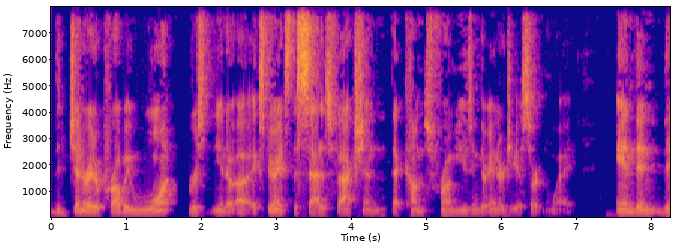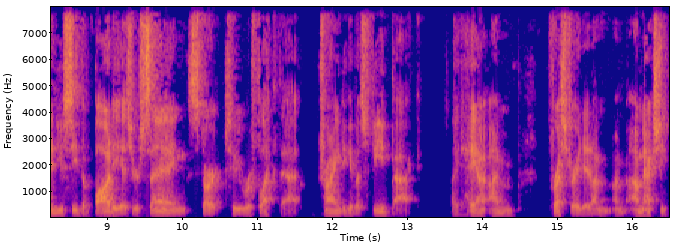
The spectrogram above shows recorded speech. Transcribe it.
the generator probably won't you know uh, experience the satisfaction that comes from using their energy a certain way. And then then you see the body as you're saying start to reflect that trying to give us feedback. Like hey I, am frustrated. I'm, I'm i'm actually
